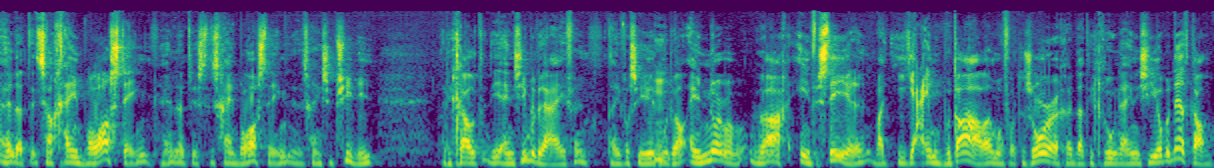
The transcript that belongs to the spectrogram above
die, dat is dan geen belasting. Hè, dat is, het is geen belasting, het is geen subsidie. Maar die grote die energiebedrijven, leveranciers, Mm. moeten wel enorme bedragen investeren. Wat jij moet betalen om ervoor te zorgen dat die groene energie op het net kan.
